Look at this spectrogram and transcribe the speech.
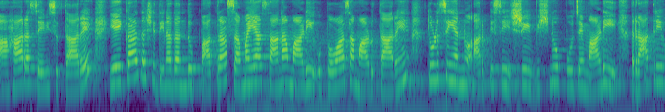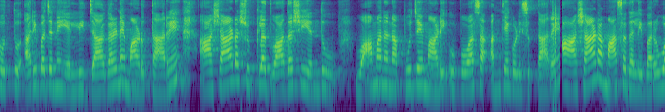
ಆಹಾರ ಸೇವಿಸುತ್ತಾರೆ. ಏಕಾದಶಿ ದಿನದಂದು ಪಾತ್ರ, ಸಮಯ, ಸ್ನಾನ ಮಾಡಿ ಉಪವಾಸ ಮಾಡುತ್ತಾರೆ. ತುಳಸಿಯನ್ನು ಅರ್ಪಿಸಿ ಶ್ರೀ ವಿಷ್ಣು ಪೂಜೆ ಮಾಡಿ ರಾತ್ರಿ ಹೊತ್ತು ಅರಿಭಜನೆಯಲ್ಲಿ ಜಾಗರಣೆ ಮಾಡುತ್ತಾರೆ. ಆಷಾಢ ಶುಕ್ಲ ದ್ವಾದಶಿ ಎಂದು ವಾಮನನ ಪೂಜೆ ಮಾಡಿ ಉಪವಾಸ ಅಂತ್ಯಗೊಳಿಸುತ್ತಾರೆ. ಆಷಾಢ ಮಾಸದಲ್ಲಿ ಬರುವ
